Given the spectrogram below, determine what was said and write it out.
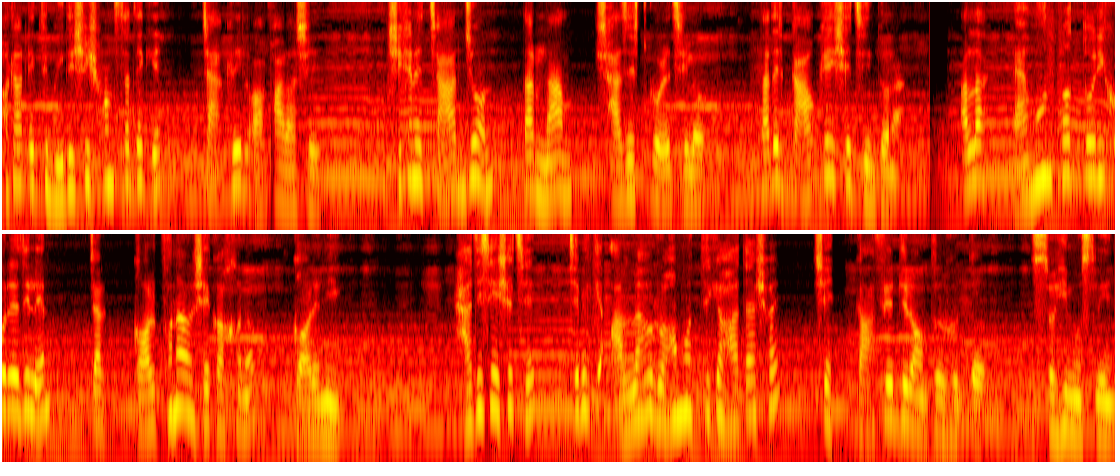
হঠাৎ একটি বিদেশি সংস্থা থেকে চাকরির অফার আসে। সেখানে চারজন তার নাম সাজেস্ট করেছিল। তাদের কাউকেই সে চিনত না। আল্লাহ এমন পথ তৈরি করে দিলেন, যার কল্পনাও সে কখনো করেনি। হাদিসে এসেছে যে ব্যক্তি আল্লাহর রহমত থেকে হতাশ হয়, সে কাফেরদের অন্তর্ভুক্ত। সহি মুসলিম।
